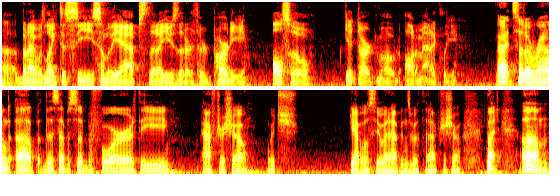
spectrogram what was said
uh, but I would like to see some of the apps that I use that are third party also get dark mode automatically. All right, so to round up this episode before the after show, which yeah, we'll see what happens with the after show. But um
